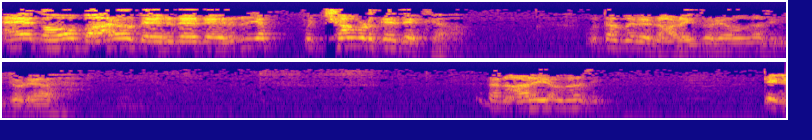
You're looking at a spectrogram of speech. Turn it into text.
ਐ ਕਹੋ, ਬਾਹਰੋਂ ਦੇਖਦੇ ਦੇਖਦੇ, ਜੇ ਪੁੱਛਾਂ ਮੁੜ ਕੇ ਦੇਖਿਆ, ਉਹ ਤਾਂ ਮੇਰੇ ਨਾਲ ਹੀ ਤੁਰਿਆ ਹੁੰਦਾ ਸੀ, ਜੁੜਿਆ ਤਾਂ ਨਾਲ ਹੀ ਆਉਂਦਾ ਸੀ। ਟਿਕ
